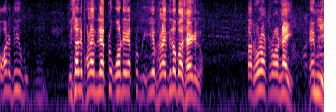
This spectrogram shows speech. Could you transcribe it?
ওখানে দিয়ে মিশালে ফেলাই দিলে, একটু ওখানে একটু ইয়ে ফেলাই দিল, বাস হয়ে গেল। তার রোলার টোলার নাই, এমনি।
